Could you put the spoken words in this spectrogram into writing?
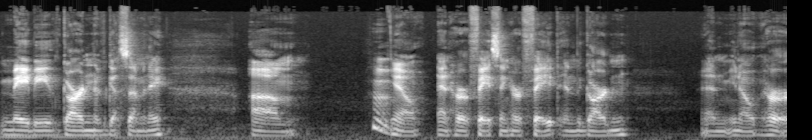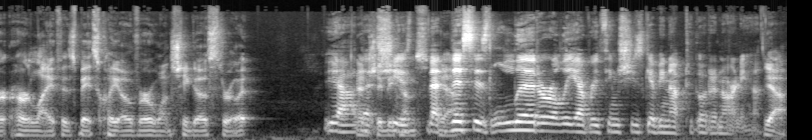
maybe Garden of Gethsemane. Um, you know, and her facing her fate in the garden and you know her her life is basically over once she goes through it Yeah, that she becomes- is that yeah. this is literally everything she's giving up to go to Narnia. yeah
